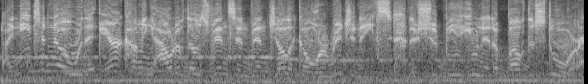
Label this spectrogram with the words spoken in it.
I need to know where the air coming out of those vents in Vangelico originates. There should be a unit above the store.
